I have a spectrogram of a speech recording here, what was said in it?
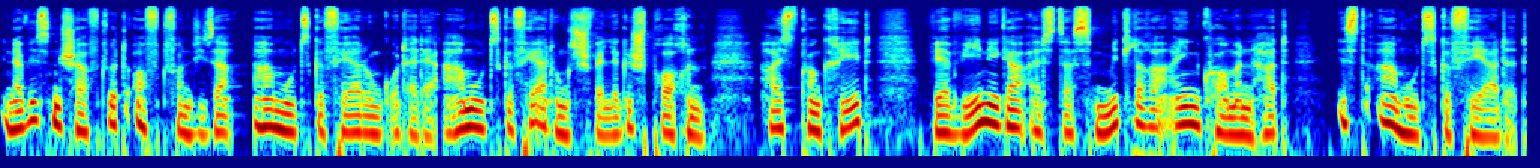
In der Wissenschaft wird oft von dieser Armutsgefährdung oder der Armutsgefährdungsschwelle gesprochen. Heißt konkret, wer weniger als das mittlere Einkommen hat, ist armutsgefährdet.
